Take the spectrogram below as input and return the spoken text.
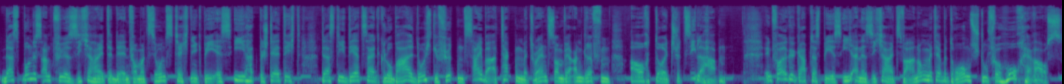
Das Bundesamt für Sicherheit der Informationstechnik BSI hat bestätigt, dass die derzeit global durchgeführten Cyberattacken mit Ransomware-Angriffen auch deutsche Ziele haben. In Folge gab das BSI eine Sicherheitswarnung mit der Bedrohungsstufe hoch heraus.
